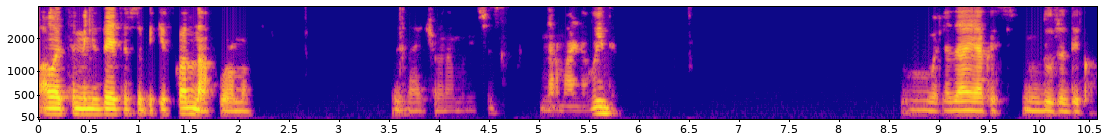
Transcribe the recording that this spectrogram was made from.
Але це, мені здається, все-таки складна форма. Не знаю, чи вона мені зараз нормально вийде. Виглядає якось ну, дуже дико.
